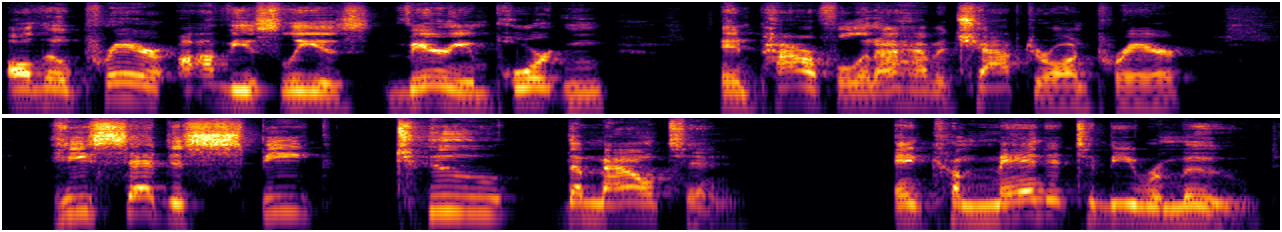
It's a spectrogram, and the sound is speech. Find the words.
although prayer obviously is very important and powerful. And I have a chapter on prayer. He said to speak to the mountain and command it to be removed.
